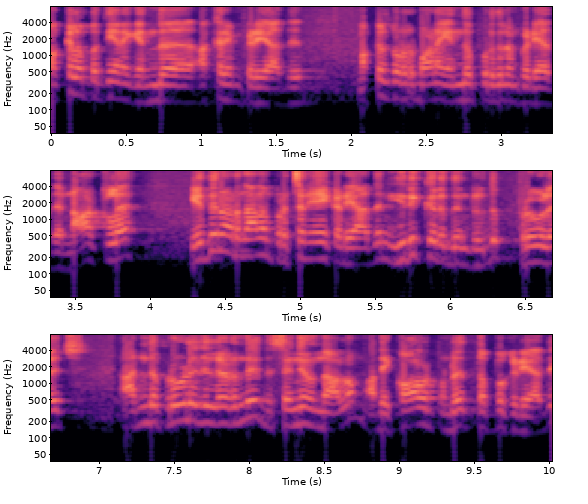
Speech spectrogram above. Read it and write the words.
மக்களை பத்தி எனக்கு எந்த அக்கறையும் கிடையாது. மக்கள் தொடர்பான எந்த புரிதலும் கிடையாது. நாட்டில் எது நடந்தாலும் பிரச்சனையே கிடையாதுன்னு இருக்கிறதுன்றது ப்ரிவிலேஜ் அந்த ப்ரிவிலேஜ்ல இருந்து இது செஞ்சிருந்தாலும் அதை கால் அவுட் பண்றது தப்பு கிடையாது.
